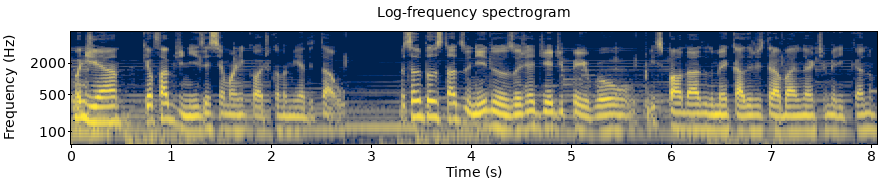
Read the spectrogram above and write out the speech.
Bom dia, aqui é o Fábio Diniz e esse é o Morning Call de Economia do Itaú. Começando pelos Estados Unidos, hoje é dia de payroll, o principal dado do mercado de trabalho norte-americano.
